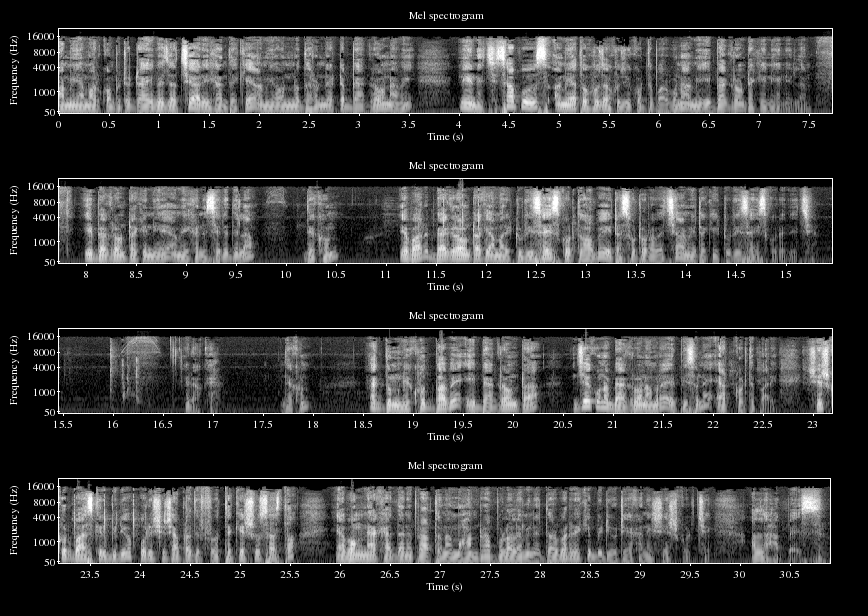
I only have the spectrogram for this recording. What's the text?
আমি আমার কম্পিউটার ড্রাইভে যাচ্ছি আর এখান থেকে আমি অন্য ধরনের একটা ব্যাকগ্রাউন্ড আমি নিয়ে নিচ্ছি। সাপোজ আমি এত খোঁজাখুঁজি করতে পারব না, আমি এই ব্যাকগ্রাউন্ডটাকে নিয়ে নিলাম। এই ব্যাকগ্রাউন্ডটাকে নিয়ে আমি এখানে ছেড়ে দিলাম। দেখুন, এবার ব্যাকগ্রাউন্ডটাকে আমার একটু রিসাইজ করতে হবে। এটা ছোটো রয়েছে, আমি এটাকে একটু রিসাইজ করে দিচ্ছি। এটাকে দেখুন একদম নিখুঁতভাবে এই ব্যাকগ্রাউন্ডটা যে কোনো ব্যাকগ্রাউন্ড আমরা এর পিছনে অ্যাড করতে পারি। শেষ করব আজকের ভিডিও পরিশেষে আপনাদের প্রত্যেকের সুস্বাস্থ্য এবং ন্যাক হায়দানে প্রার্থনা মহান রাব্বুল আলমিনের দরবার রেখে ভিডিওটি এখানে শেষ করছে। আল্লাহ হাফেজ।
